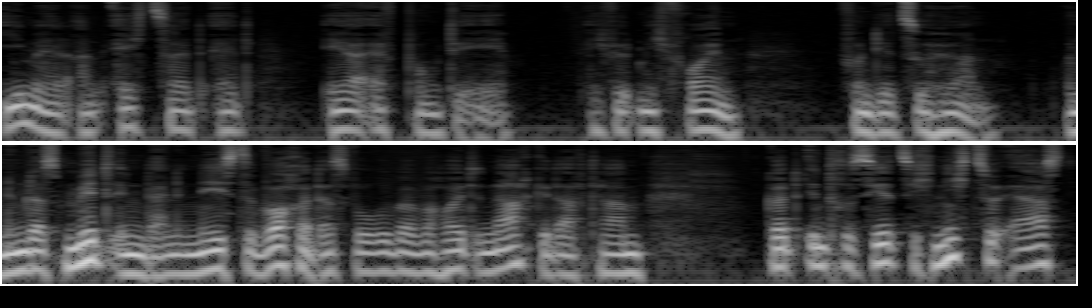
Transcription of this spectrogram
E-Mail an echtzeit.erf.de. Ich würde mich freuen, von dir zu hören. Und nimm das mit in deine nächste Woche, das, worüber wir heute nachgedacht haben. Gott interessiert sich nicht zuerst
